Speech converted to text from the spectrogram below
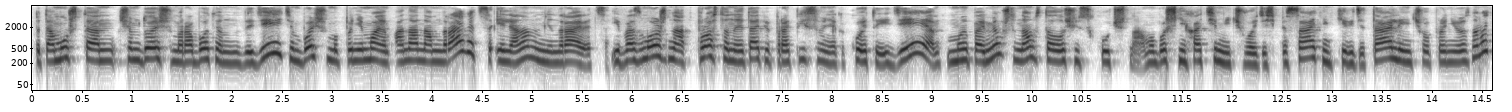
потому что чем дольше мы работаем над идеей, тем больше мы понимаем, она нам нравится или она нам не нравится. И, возможно, просто на этапе прописывания какой-то идеи мы поймем, что нам стало очень скучно, мы больше не хотим ничего здесь писать, никаких деталей, ничего про нее узнавать,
